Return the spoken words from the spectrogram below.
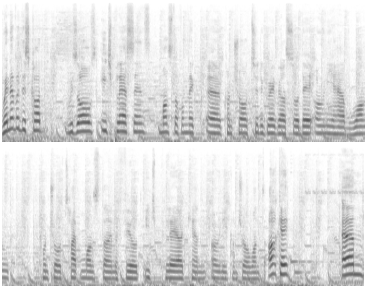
Whenever this card resolves, each player sends monster from their uh, control to the graveyard so they only have one control type monster in the field. Each player can only control one. okay. Um.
